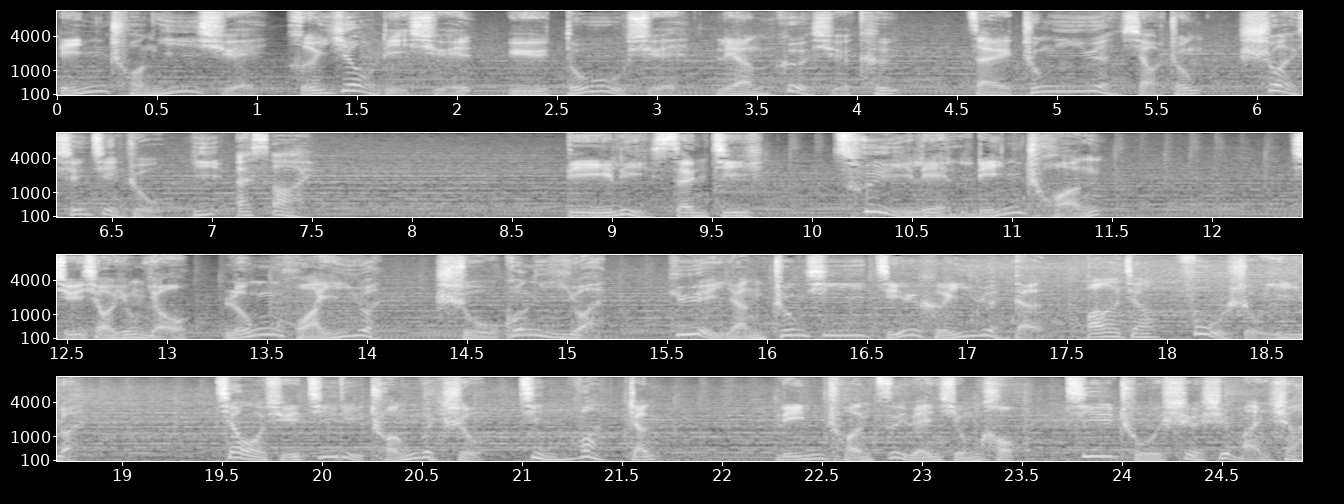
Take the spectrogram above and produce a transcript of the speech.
临床医学和药理学与毒物学两个学科在中医院校中率先进入 ESI。砥砺三基，淬炼临床。学校拥有龙华医院、曙光医院、岳阳中西医结合医院等八家附属医院，教学基地床位数近万张。临床资源雄厚，基础设施完善，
